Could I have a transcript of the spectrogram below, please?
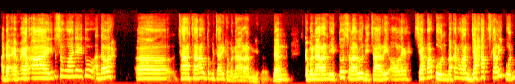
Ada MRI itu semuanya itu adalah eh, cara-cara untuk mencari kebenaran gitu. Dan kebenaran itu selalu dicari oleh siapa pun bahkan orang jahat sekalipun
